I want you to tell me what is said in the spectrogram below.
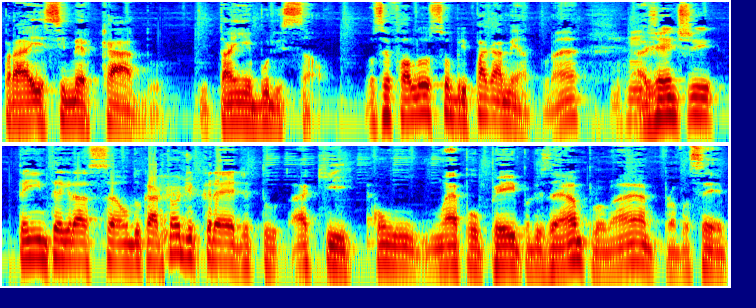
para esse mercado que está em ebulição? Você falou sobre pagamento, né? Uhum. A gente tem integração do cartão de crédito aqui com um Apple Pay, por exemplo, né? Para você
